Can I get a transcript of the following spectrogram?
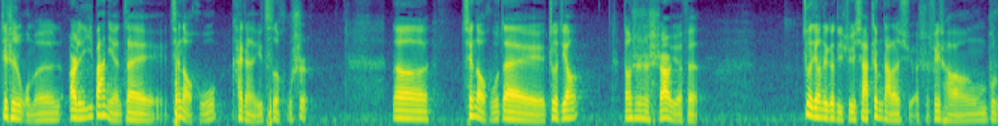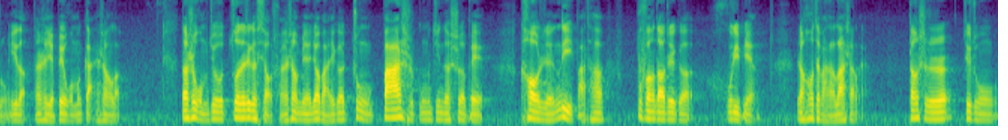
这是我们二零一八年在千岛湖开展一次湖试。那千岛湖在浙江，当时是十二月份。浙江这个地区下这么大的雪是非常不容易的，但是也被我们赶上了。当时我们就坐在这个小船上面，要把一个重八十公斤的设备，靠人力把它布放到这个湖里边，然后再把它拉上来。当时这种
